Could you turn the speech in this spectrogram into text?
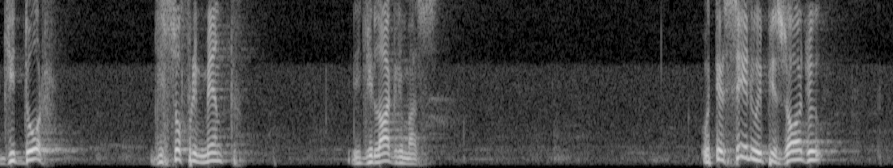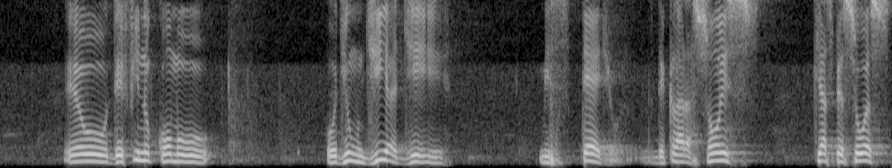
de dor, de sofrimento, de, de lágrimas. O terceiro episódio eu defino como o de um dia de mistério, declarações que as pessoas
